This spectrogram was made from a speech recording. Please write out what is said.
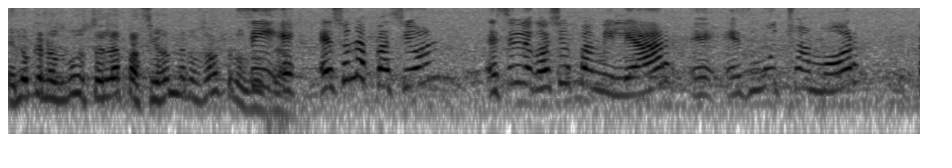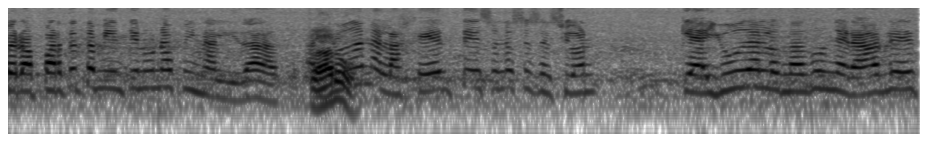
Es lo que nos gusta, es la pasión de nosotros. Sí, o sea. eh, es una pasión, es el negocio familiar, eh, es mucho amor, pero aparte también tiene una finalidad. Claro. Ayudan a la gente, es una asociación que ayuda a los más vulnerables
